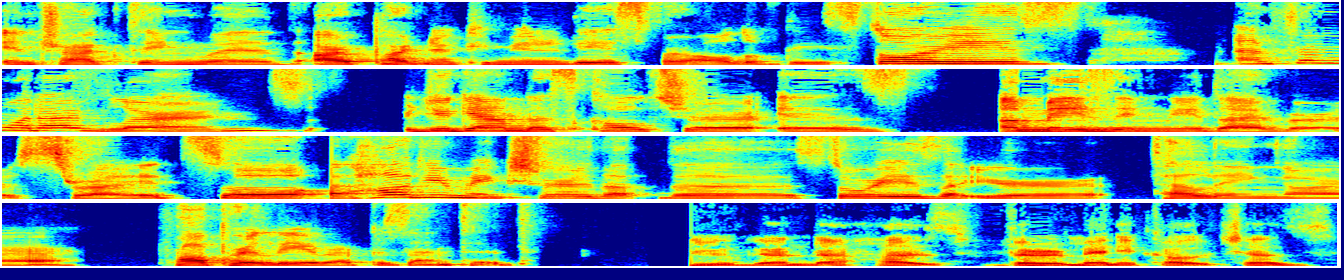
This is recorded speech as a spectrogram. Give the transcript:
interacting with our partner communities for all of these stories and from what I've learned, Uganda's culture is amazingly diverse, right? So, how do you make sure that the stories that you're telling are properly represented? Uganda has very many cultures.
